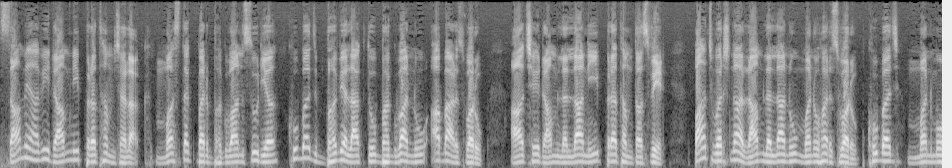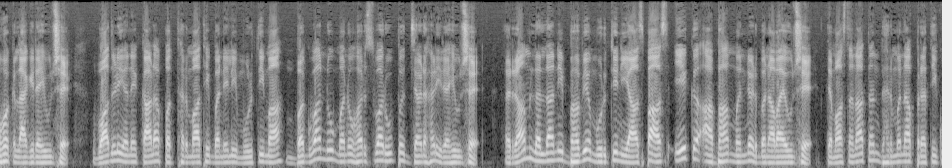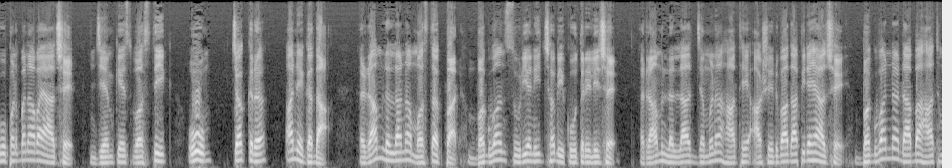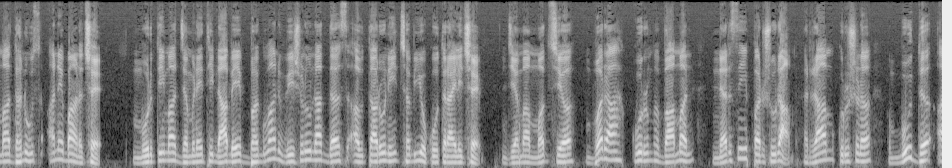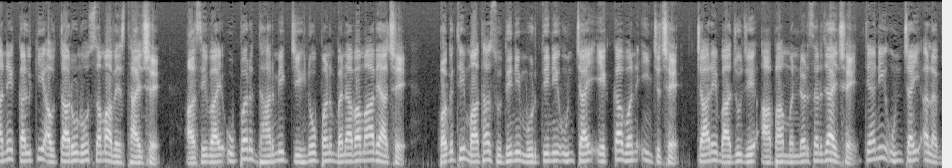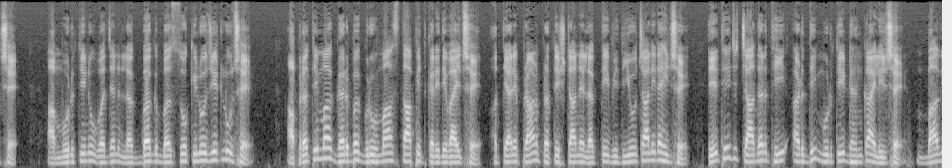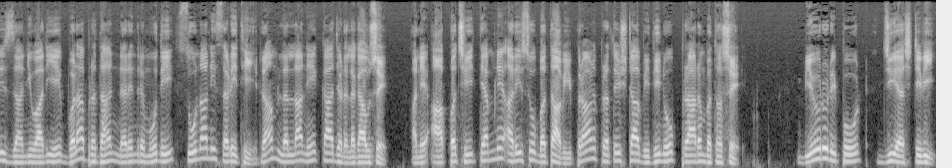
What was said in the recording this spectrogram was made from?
સામે આવી રામની પ્રથમ ઝલક. મસ્તક પર ભગવાન સૂર્ય ખૂબ જ ભવ્ય લાગતું ભગવાનનું આબાળ સ્વરૂપ. આ છે રામલલ્લાની પ્રથમ તસવીર. પાંચ વર્ષના રામલલ્લાનું મનોહર સ્વરૂપ ખૂબ જ મનમોહક લાગી રહ્યું છે. વાદળી અને કાળા પથ્થરમાંથી બનેલી મૂર્તિમાં ભગવાનનું મનોહર સ્વરૂપ ઝળહળી રહ્યું છે. રામલલ્લાની ભવ્ય મૂર્તિની આસપાસ એક આભા મંડળ બનાવાયું છે. તેમાં સનાતન ધર્મના પ્રતીકો પણ બનાવાયા છે. જેમ કે સ્વસ્તિક, ઓમ, ચક્ર અને ગદા. રામલલ્લાના મસ્તક પર ભગવાન સૂર્યની છબી કોતરેલી છે. રામલલ્લા જમણા હાથે આશીર્વાદ આપી રહ્યા છે. ભગવાનના ડાબા હાથમાં ધનુષ અને બાણ છે. મૂર્તિમાં જમણેથી ડાબે ભગવાન વિષ્ણુના દસ અવતારોની છબીઓ કોતરાયેલી છે. જેમાં મત્સ્ય વરાહ કુર્મ, વામન, નરસિંહ, પરશુરામ રામ કૃષ્ણ બુદ્ધ અને કલ્કી અવતારોનો સમાવેશ થાય છે. આ સિવાય ઉપર ધાર્મિક ચિહ્નો પણ બનાવવામાં આવ્યા છે. પગથી માથા સુધીની મૂર્તિની ઊંચાઈ એકાવન ઇંચ છે. ચારે બાજુ જે આભા મંડળ સર્જાય છે, ત્યાંની ઊંચાઈ અલગ છે. આ મૂર્તિનું વજન લગભગ બસો કિલો જેટલું છે. આ પ્રતિમા ગર્ભગૃહમાં સ્થાપિત કરી દેવાય છે. અત્યારે પ્રાણ પ્રતિષ્ઠાને લગતી વિધિઓ ચાલી રહી છે. તેથી જ ચાદરથી અડધી મૂર્તિ ઢંકાયેલી છે. બાવીસ જાન્યુઆરીએ વડાપ્રધાન નરેન્દ્ર મોદી સોનાની સળીથી રામલલ્લાને કાજળ લગાવશે અને આ પછી તેમને અરીસો બતાવી પ્રાણ પ્રતિષ્ઠા વિધિનો પ્રારંભ થશે. Bureau Report GSTV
